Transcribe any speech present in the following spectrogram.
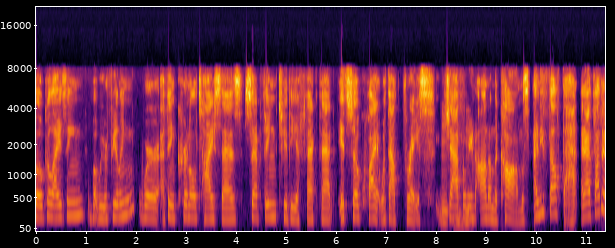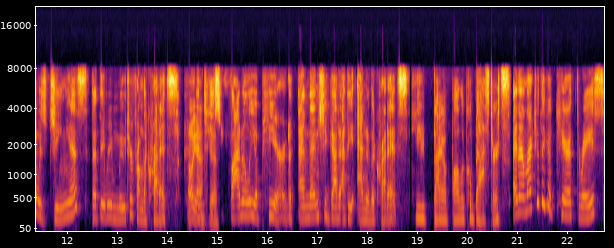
vocalizing what we were feeling, where I think Colonel Tigh says something to the effect that it's so quiet without Thrace mm-hmm. jabbering on on the comms. And you felt that. And I thought it was genius that they removed her from the credits. Oh, yeah. Until yeah. she finally appeared. And then she got it at the end of the credits. You diabolical bastards. And I like to think of Kara Thrace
